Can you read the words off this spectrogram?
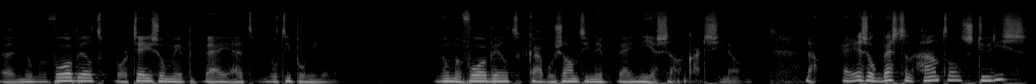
Uh, noem een voorbeeld, bortezomib bij het multiple myeloom. Noem een voorbeeld, cabozantinib bij niercelcarcinoom. Nou, er is ook best een aantal studies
